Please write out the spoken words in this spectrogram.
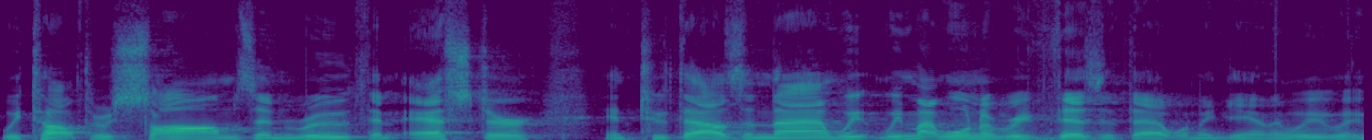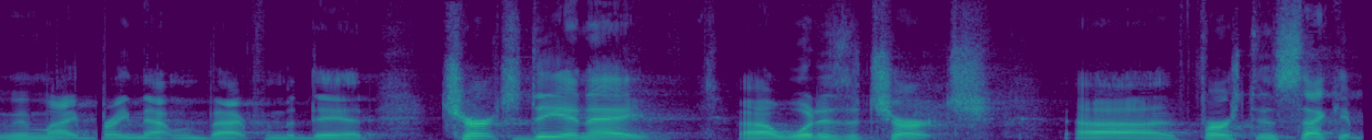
we taught through Psalms and Ruth and Esther. In 2009, we, we might want to revisit that one again, and we, we, might bring that one back from the dead. Church DNA. Uh, what is a church? Uh, First and Second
